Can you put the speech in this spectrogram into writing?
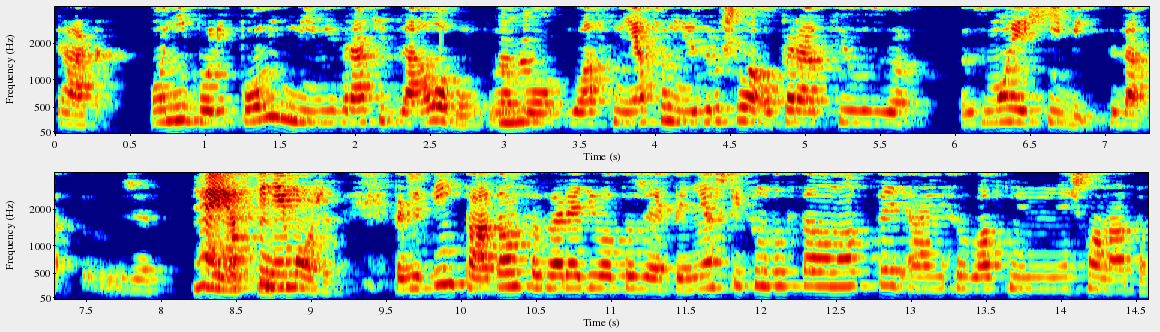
tak oni boli povinní mi vrátiť zálohu, mm-hmm. lebo vlastne ja som nezrušila operáciu z, z mojej chyby, teda, že Hej, proste jasne. nemôže. Takže tým pádom sa zariadilo to, že aj peniažky som dostala naspäť a ani som vlastne nešla na to.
